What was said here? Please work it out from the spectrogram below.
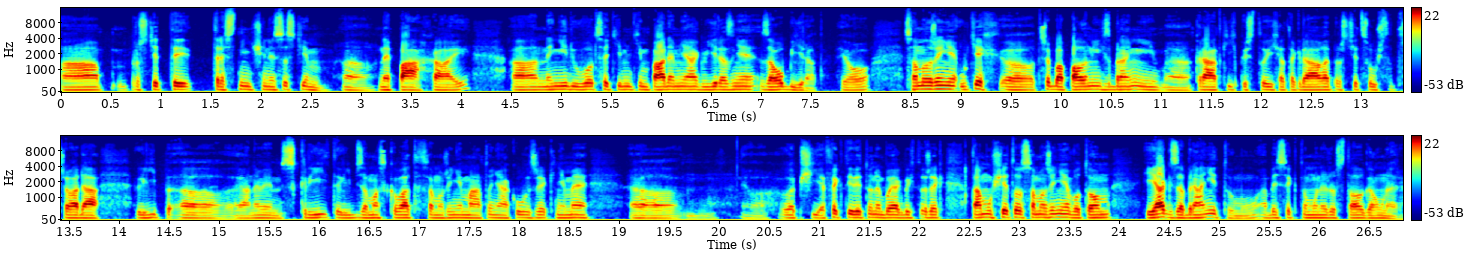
a prostě ty trestní činy se s tím uh, nepáchají a není důvod se tím tím pádem nějak výrazně zaobírat. Jo? Samozřejmě u těch uh, třeba palných zbraní, uh, krátkých pistolích a tak dále, prostě co už se třeba dá líp, uh, já nevím, skrýt, líp zamaskovat, samozřejmě má to nějakou, řekněme, lepší efektivitu, nebo jak bych to řekl, tam už je to samozřejmě o tom, jak zabránit tomu, aby se k tomu nedostal gauner.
